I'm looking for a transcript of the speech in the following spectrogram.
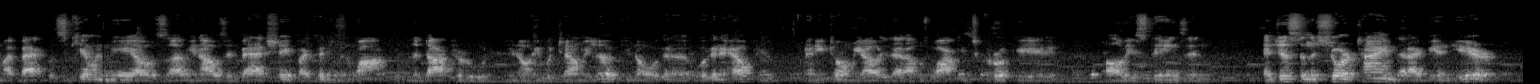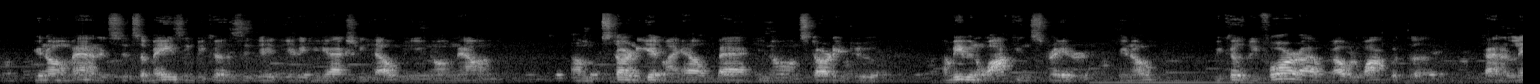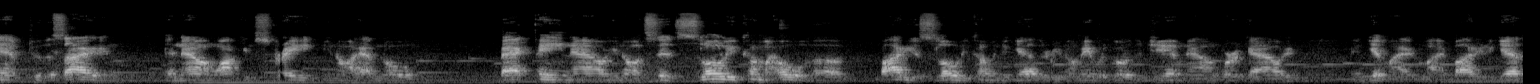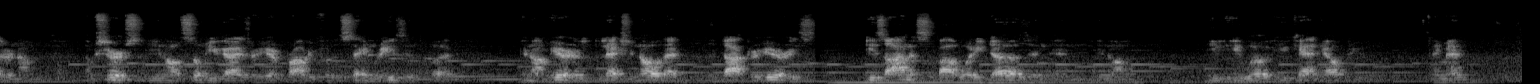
my back was killing me. I was, I mean, I was in bad shape. I couldn't even walk. The doctor would, you know, he would tell me, look, you know, we're gonna, we're gonna help you. And he told me I was, that I was walking crooked and all these things. And, and just in the short time that I've been here, you know, man, it's, it's amazing because it, it, it, he actually helped me, you know, now I'm, I'm starting to get my health back, you know, I'm starting to, I'm even walking straighter, you know, because before I, I would walk with the kind of limp to the side and, and now I'm walking straight, you know, I have no back pain now, you know, it's, it's slowly come, my whole uh, body is slowly coming together, you know, I'm able to go to the gym now and work out and, and get my, my body together and I'm, I'm sure, you know, some of you guys are here probably for the same reasons, but, you know, I'm here to let you know that the doctor here is, he's honest about what he does and, and you know, he, he will, he can't help you. Amen.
